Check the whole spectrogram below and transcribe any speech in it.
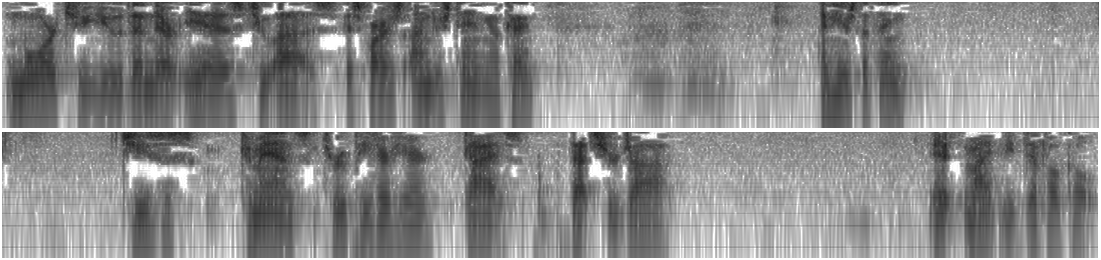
more to you than there is to us as far as understanding. Okay. And here's the thing. Jesus commands through Peter here, guys, that's your job. It might be difficult.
